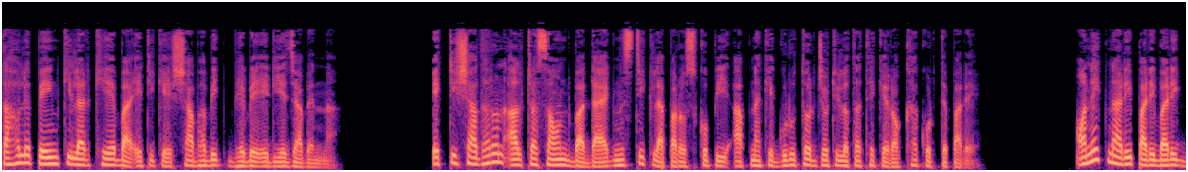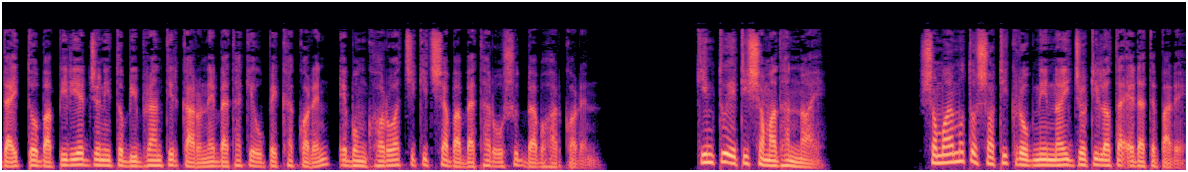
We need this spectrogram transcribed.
তাহলে পেইন কিলার খেয়ে বা এটিকে স্বাভাবিক ভেবে এড়িয়ে যাবেন না। একটি সাধারণ আল্ট্রাসাউন্ড বা ডায়াগনস্টিক ল্যাপারোস্কোপি আপনাকে গুরুতর জটিলতা থেকে রক্ষা করতে পারে। অনেক নারী পারিবারিক দায়িত্ব বা পিরিয়ডজনিত বিভ্রান্তির কারণে ব্যথাকে উপেক্ষা করেন এবং ঘরোয়া চিকিৎসা বা ব্যথার ওষুধ ব্যবহার করেন। কিন্তু এটি সমাধান নয়। সময়মতো সঠিক রোগ নির্ণয় জটিলতা এড়াতে পারে।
